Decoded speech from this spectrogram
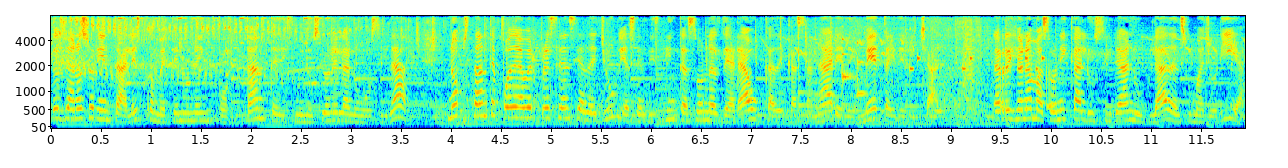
Los llanos orientales prometen una importante disminución en la nubosidad. No obstante, puede haber presencia de lluvias en distintas zonas de Arauca, de Casanare, de Meta y de Vichala. La región amazónica lucirá nublada en su mayoría,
